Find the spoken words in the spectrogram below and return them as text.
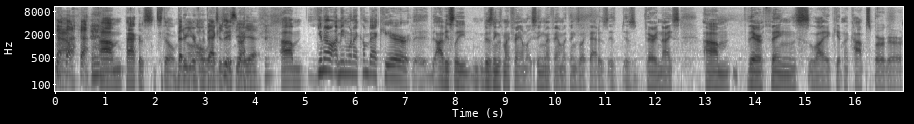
now. Um, Packers still. Better year for the Packers this year, right. yeah. Um, you know, I mean, when I come back here, uh, obviously visiting with my family, seeing my family, things like that is, is, is very nice. Um, there are things like getting a Kopp's burger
